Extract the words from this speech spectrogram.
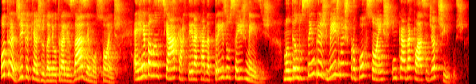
Outra dica que ajuda a neutralizar as emoções é rebalancear a carteira a cada três ou seis meses, mantendo sempre as mesmas proporções em cada classe de ativos.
